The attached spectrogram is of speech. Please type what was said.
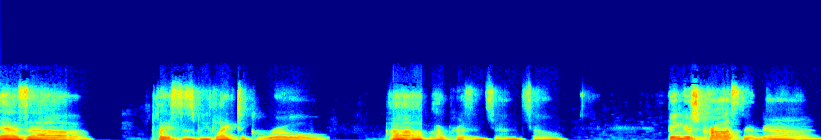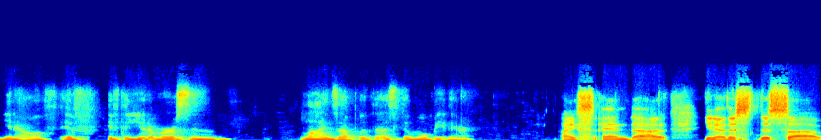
as uh, places we'd like to grow um, our presence in. So fingers crossed. And, uh, you know, if, if, if the universe and lines up with us, then we'll be there. Nice. And, uh, you know, this, this uh,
